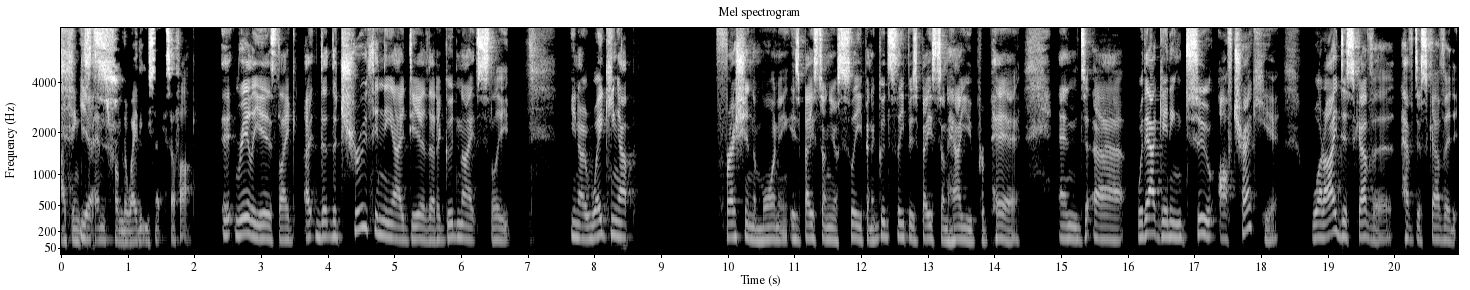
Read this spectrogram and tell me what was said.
I think yes. stems from the way that you set yourself up. It really is like I, the the truth in the idea that a good night's sleep, you know, waking up fresh in the morning is based on your sleep, and a good sleep is based on how you prepare. And uh, without getting too off track here, what I discover have discovered,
